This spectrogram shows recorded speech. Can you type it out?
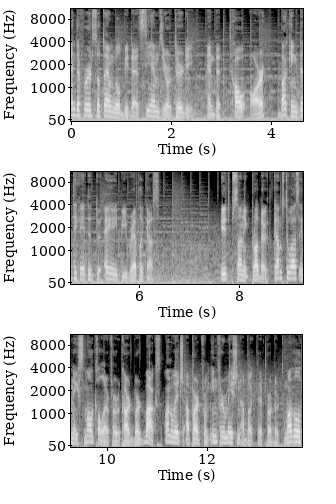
and the first of them will be the CM030 and the Tho-r bucking dedicated to AEP replicas. Each Psionic product comes to us in a small colorful cardboard box, on which, apart from information about the product model,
